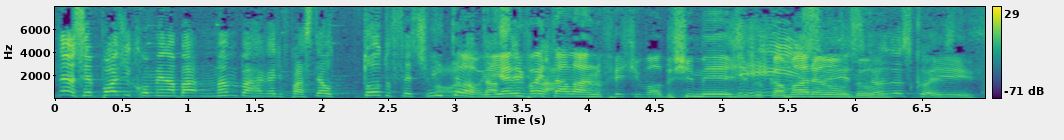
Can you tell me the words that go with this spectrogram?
Não, você pode comer na ba mesma barraca de pastel todo festival. Então, tá e ele vai lá. estar lá no festival do shimeji, do camarão, isso, do... todas as coisas. Isso.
